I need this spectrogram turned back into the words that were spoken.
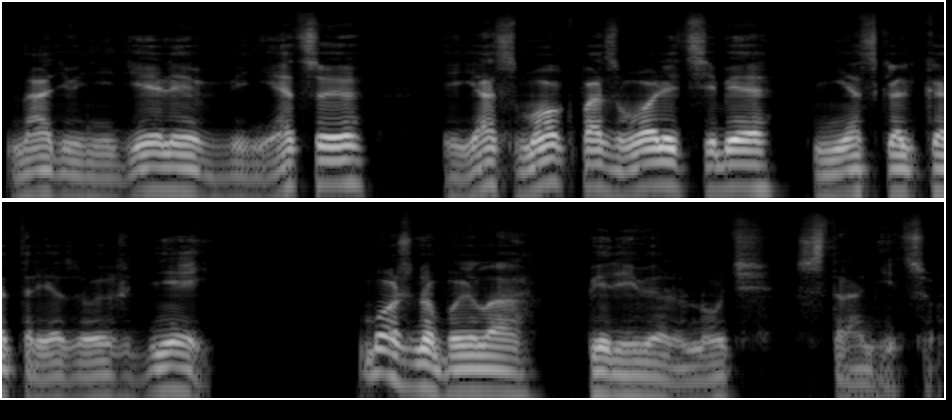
на две недели в Венецию, и я смог позволить себе несколько трезвых дней. Можно было перевернуть страницу.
